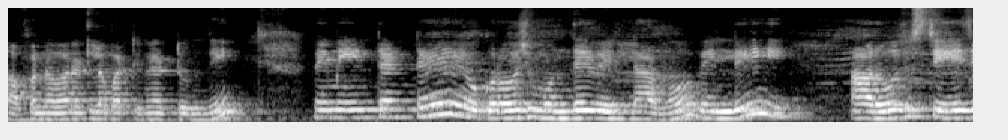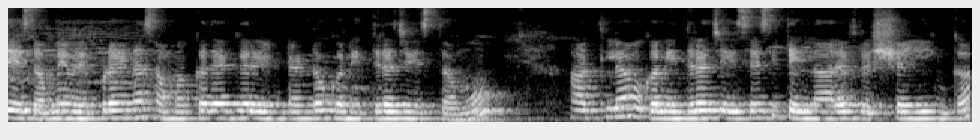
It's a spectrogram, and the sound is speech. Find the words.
హాఫ్ అన్ అవర్ అట్లా పట్టినట్టుంది. మేము ఏంటంటే ఒకరోజు ముందే వెళ్ళాము. వెళ్ళి ఆ రోజు స్టే చేసాం. మేము ఎప్పుడైనా సమ్మక్క దగ్గర ఏంటంటే ఒక నిద్ర చేస్తాము. అట్లా ఒక నిద్ర చేసేసి తెల్లారే ఫ్రెష్ అయ్యి ఇంకా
